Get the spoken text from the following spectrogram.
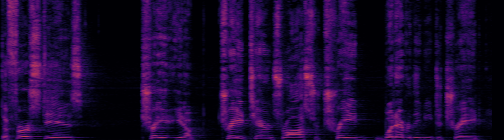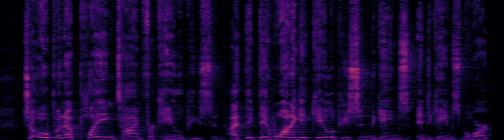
The first is trade, you know, trade Terrence Ross or trade whatever they need to trade to open up playing time for Caleb Houstan. I think they want to get Caleb Houstan into games into games more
